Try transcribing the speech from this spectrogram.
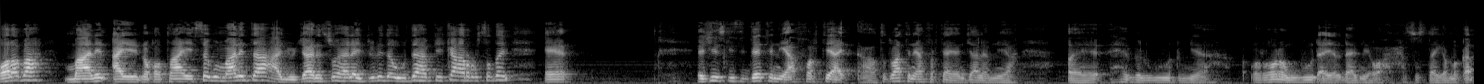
Qolaba maalin ayay noqotahay isagu maalinta ayuu janis u helay dunida uu dahabkii ka aruursaday heshiiskii sideetan iyo afarti toddobaatan iyo afarti ayaan jecla miya hebel wood miya ronan wood ayaa la dhahay miya waa xasuusta maqan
